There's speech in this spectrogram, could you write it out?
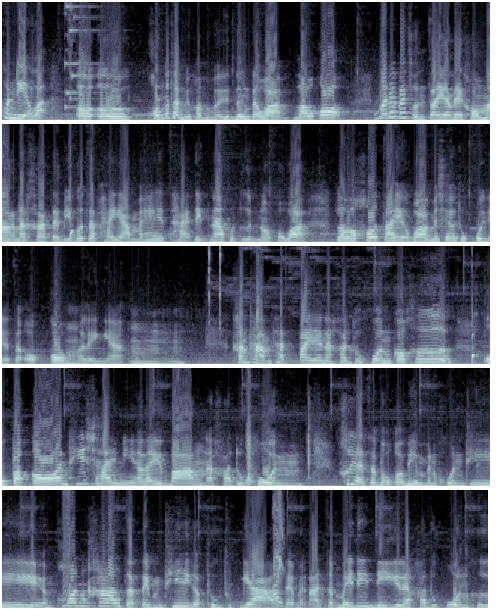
คนเดียวอะเออเออคนก็จะมีความสงสัยนิดนึงแต่ว่าเราก็ไม่ได้ไปสนใจอะไรเขามากนะคะ แต่บีมก็จะพยายามไม่ให้ถ่ายติดหน้าคนอื่นเนาะเพราะว่าเราก็เข้าใจอะว่าไม่ใช่ว่าทุกคนอยากจะออกกล้องอะไรเงี้ย อืม คำถามถัดไปเลยนะคะ ทุกคนก็คืออุปกรณ์ที่ใช้มีอะไรบ้างนะคะ ทุกคนคืออยากจะบอกว่าบีมเป็นคนที่ค่อนข้างจะเต็มที่กับทุกๆอย่าง แต่มันอาจจะไม่ได้ดีนะคะ ทุกคนคือ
